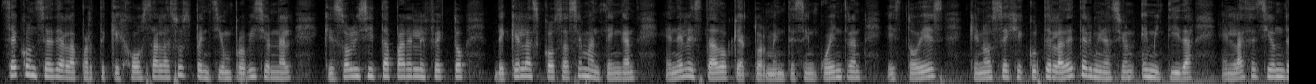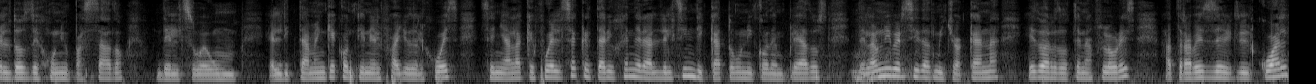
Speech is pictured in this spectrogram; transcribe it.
se concede a la parte quejosa la suspensión provisional que solicita para el efecto de que las cosas se mantengan en el estado que actualmente se encuentran, esto es, que no se ejecute la determinación emitida en la sesión del 2 de junio pasado del SUEUM. El dictamen que contiene el fallo del juez señala que fue el secretario general del Sindicato Único de Empleados de la Universidad Michoacana, Eduardo Eduardo Tena Flores, a través del cual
